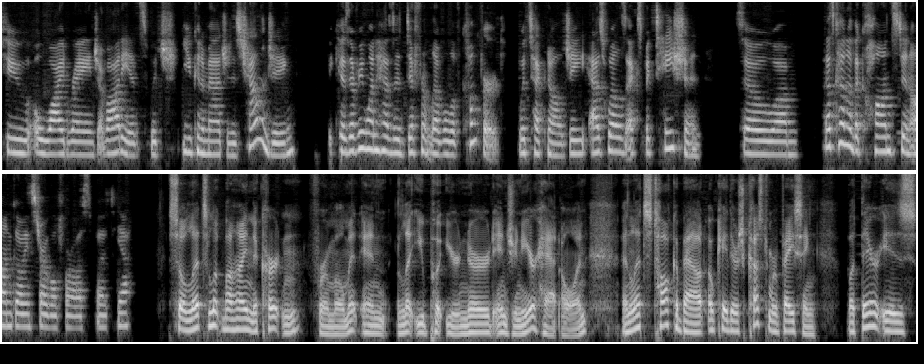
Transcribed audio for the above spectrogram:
to a wide range of audience, which you can imagine is challenging because everyone has a different level of comfort with technology as well as expectation. So um, that's kind of the constant ongoing struggle for us. But yeah. So let's look behind the curtain for a moment and let you put your nerd engineer hat on. And let's talk about okay, there's customer facing, but there is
